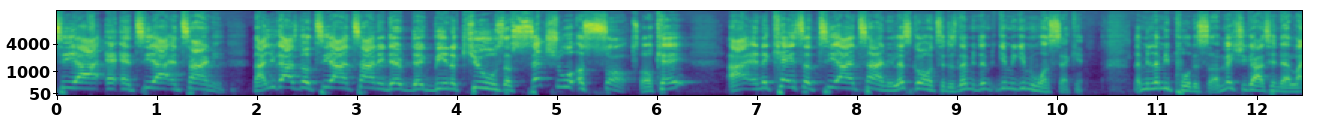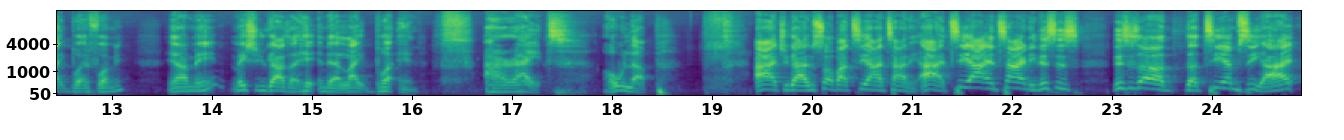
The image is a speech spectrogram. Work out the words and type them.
T.I. and, and T.I. and Tiny. Now you guys know T.I. and Tiny. They're they're being accused of sexual assault. Okay. All right. In the case of T.I. and Tiny, let's go into this. Let me, let me give me give me one second. Let me let me pull this up. Make sure you guys hit that like button for me. You know what I mean? Make sure you guys are hitting that like button. All right. Hold up. All right, you guys. We saw about T.I. and Tiny. All right, T.I. and Tiny. This is this is uh the TMZ. All right.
